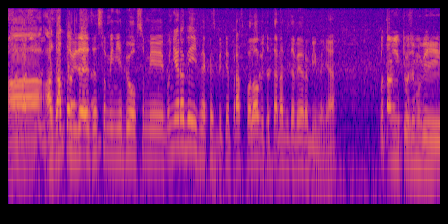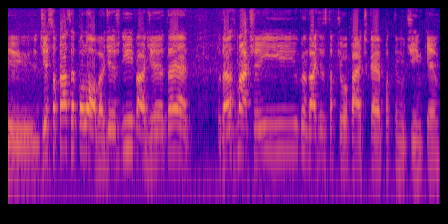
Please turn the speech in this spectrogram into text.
A, a za to widzowie, że w sumie nie było w sumie, bo nie robiliśmy jakoś zbytnio prac polowych, to teraz widzowie robimy, nie? Bo tam niektórzy mówili, gdzie są prace polowe, gdzie żniwa, gdzie ten... To teraz macie i oglądajcie, zostawcie łapeczkę pod tym odcinkiem.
